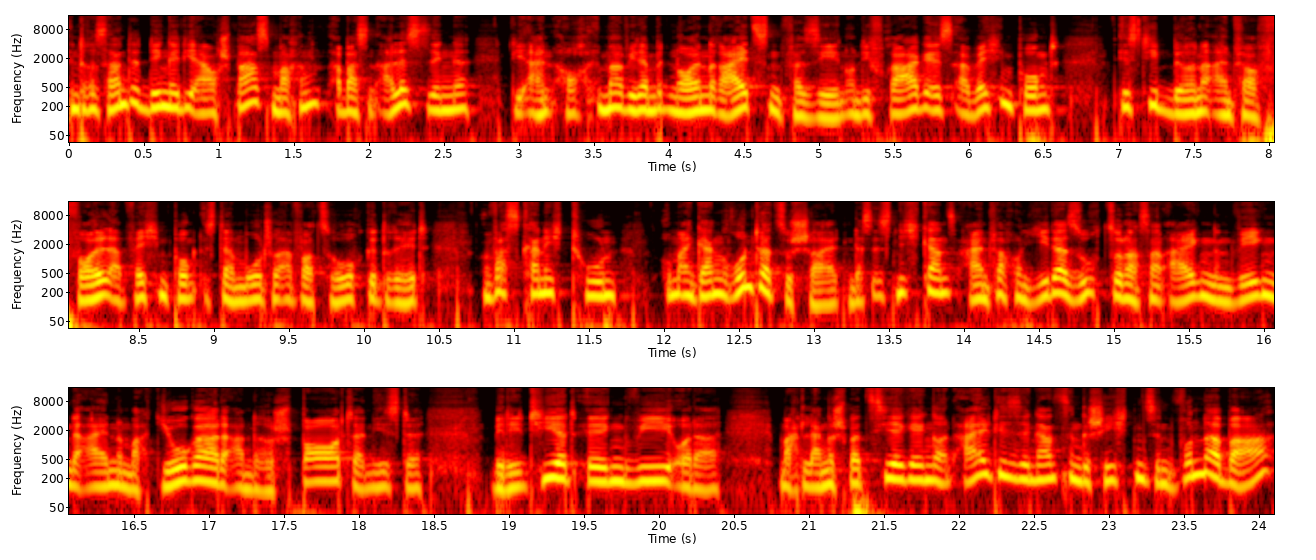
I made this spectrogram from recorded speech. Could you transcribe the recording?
interessante Dinge, die auch Spaß machen, aber es sind alles Dinge, die einen auch immer wieder mit neuen Reizen versehen. Und die Frage ist, ab welchem Punkt ist die Birne einfach voll, ab welchem Punkt ist der Motor einfach zu hoch gedreht und was kann ich tun, um einen Gang runterzuschalten? Das ist nicht ganz einfach und jeder sucht so nach seinen eigenen Wegen. Der eine macht Yoga, der andere Sport, der nächste meditiert irgendwie oder macht lange Spaziergänge und all diese ganzen Geschichten sind wunderbar.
